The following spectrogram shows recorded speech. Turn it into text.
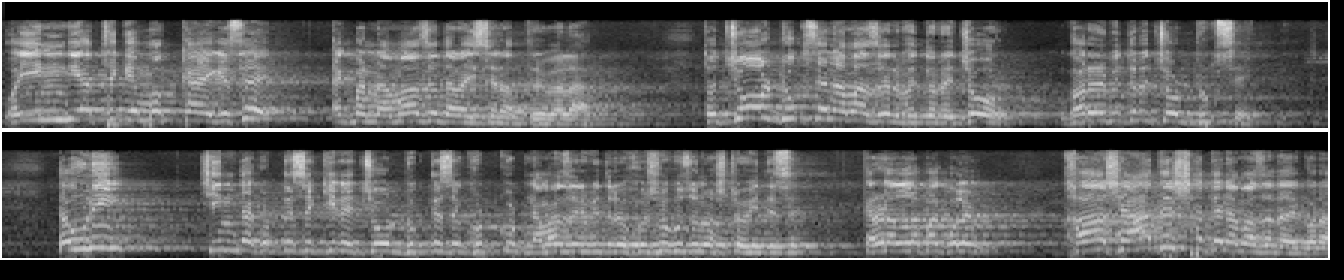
ওই ইন্ডিয়া থেকে মক্কায় গেছে, একবার নামাজে দাঁড়াইছে রাত্রেবেলা। তো চোর ঢুকছে নামাজের ভেতরে, চোর। ঘরের ভিতরে চোর ঢুকছে। তা উনি চিন্তা করতেছে, কিরে, চোর ঢুকতেছে, খুটখুট, নামাজের ভিতরে খুশু খুশু নষ্ট হইতেছে। কারণ আল্লাহ পাক বলেন খাশাতের সাথে নামাজ আদায় করা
